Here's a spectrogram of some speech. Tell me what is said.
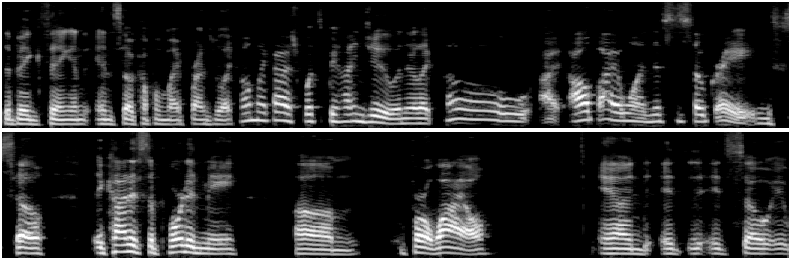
the big thing. And, and so a couple of my friends were like oh my gosh what's behind you? And they're like oh I, i'll buy one. This is so great. And so it kind of supported me um, for a while and it, it it's so it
